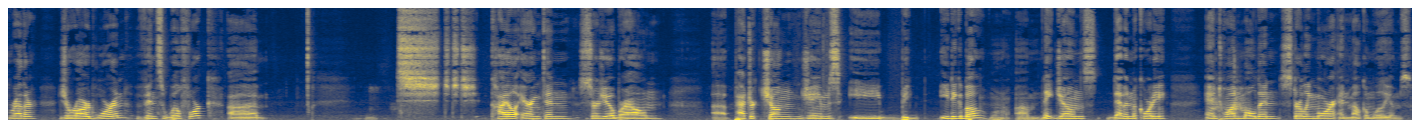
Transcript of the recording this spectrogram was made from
rather, Gerard Warren, Vince Wilfork, um, Kyle Arrington, Sergio Brown, uh, Patrick Chung, James E. Big Edigbo, um, Nate Jones, Devin McCourty, Antwaun Molden, Sterling Moore, and Malcolm Williams.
